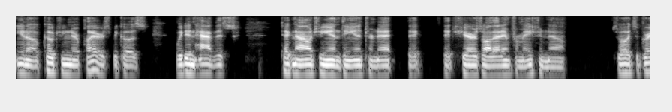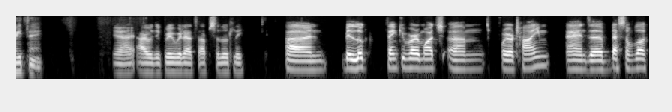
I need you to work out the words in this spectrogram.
you know, coaching their players because we didn't have this technology and the internet that that shares all that information now. So it's a great thing. Yeah, I, I would agree with that absolutely. And Bill, look, thank you very much um, for your time and uh, best of luck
